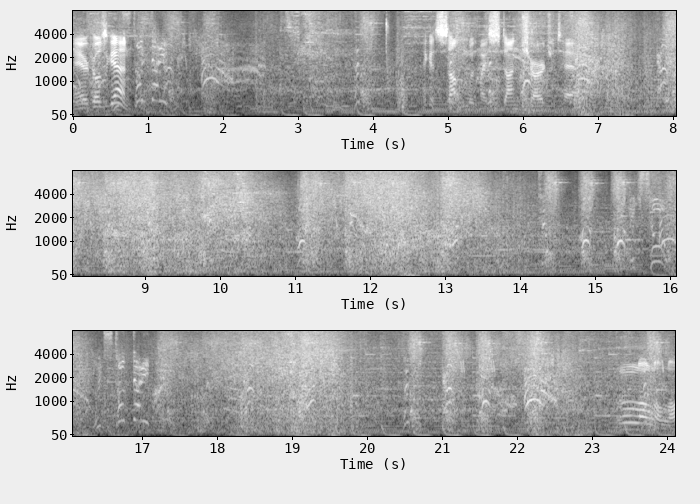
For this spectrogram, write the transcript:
There it goes again. 打ち取ったり I think it's something with my stun charge attack. 敵将打ち取ったり La la la.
